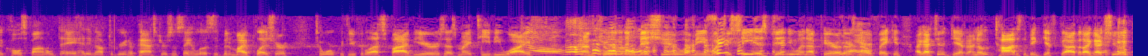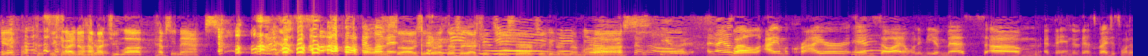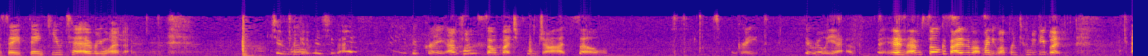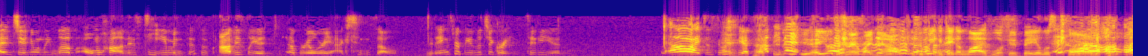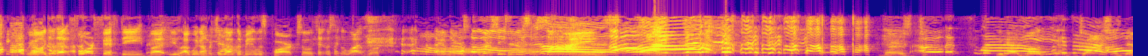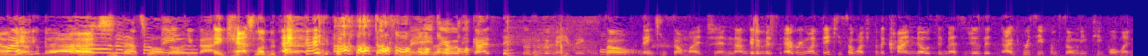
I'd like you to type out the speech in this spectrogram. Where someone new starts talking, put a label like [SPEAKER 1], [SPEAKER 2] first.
[SPEAKER 1] Nichole Sponel Day, heading off to greener pastures in St. Louis. It's been my pleasure to work with you for the last five years as my TV wife. I'm truly going to miss you. I mean, what you see is genuine up here. There's
[SPEAKER 2] Yeah.
[SPEAKER 1] no faking. I got you a gift. I know Todd is the big gift guy, but I got you a gift because I know how much you love Pepsi Max.
[SPEAKER 3] Yes.
[SPEAKER 2] I love
[SPEAKER 1] and
[SPEAKER 2] it.
[SPEAKER 1] So, see right there. So I got you a T-shirt so you can remember us.
[SPEAKER 2] So cute. And I.
[SPEAKER 4] Well, I am a crier, and so I don't want to be a mess um, at the end of this, but I just want to say thank you to everyone. Dude, I'm going to miss you guys. You've been great. I've learned so much from John, so it's been great. It really has. And I'm so excited about my new opportunity, but I genuinely love Omaha and this team, and this is obviously a, a real reaction, so thanks for being such a great city. And Oh, I just want to be a happy
[SPEAKER 1] You- you- Hey, you know what's great right now is that we can take a live look at Bayliss Park. we only do that at 450, but you, uh, we know how much you love the Bayliss Park, so let's take, let's take a live look. And there's, there seems to be some signs. Oh There's,
[SPEAKER 4] Oh, that's
[SPEAKER 1] we got both.
[SPEAKER 4] Look at that.
[SPEAKER 1] Josh is
[SPEAKER 4] Oh
[SPEAKER 1] down
[SPEAKER 4] my
[SPEAKER 1] there. Look at
[SPEAKER 4] God.
[SPEAKER 1] that.
[SPEAKER 4] Oh, that is
[SPEAKER 3] That's
[SPEAKER 4] so
[SPEAKER 3] well
[SPEAKER 4] thank
[SPEAKER 3] done.
[SPEAKER 4] you guys.
[SPEAKER 1] And cats love Nichole.
[SPEAKER 3] That's amazing.
[SPEAKER 4] Thank you. You guys, this is amazing. So thank you so much. And I'm going to miss everyone. Thank you so much for the kind notes and messages that I've received from so many people. And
